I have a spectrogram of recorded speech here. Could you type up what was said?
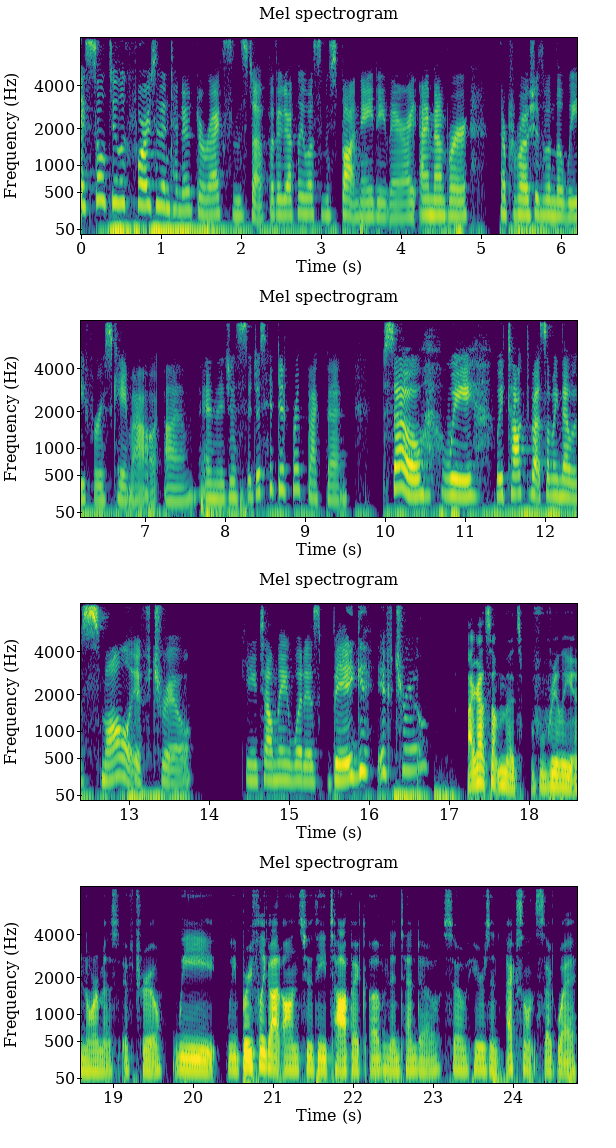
I still do look forward to Nintendo Directs and stuff, but there definitely was some spontaneity there. I, I remember the promotions when the Wii first came out, um, and it just it just hit different back then. So we we talked about something that was small if true. Can you tell me what is big if true? I got something that's really enormous, if true. We we briefly got onto the topic of Nintendo, so here's an excellent segue.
